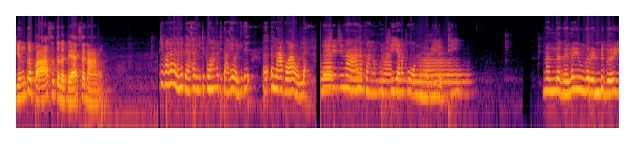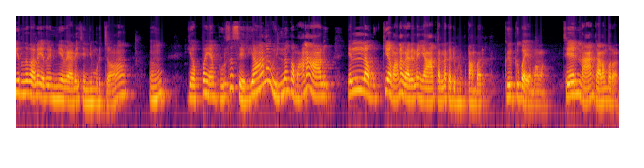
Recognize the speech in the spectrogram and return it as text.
எங்கே பாசத்தில் பேச நானும். பேசாதீங்க போங்கட்டி தலையை வலிக்குது. நான் போகிறேன் உள்ள. சரிட்டி நானும் கிளம்புறட்டி எனக்கு ஒன்றும் முடியலட்டி நல்ல வேலை இவங்க ரெண்டு பேரும் இருந்ததால ஏதோ இன்னிய வேலையை செஞ்சு முடித்தோம் ம்? எப்போ என் புருஷன் சரியான வில்லங்கமான ஆள். எல்லா முக்கியமான வேலையெல்லாம் என் தள்ள கட்டிப்பிடிப்புட்டான் பாரு. கிறுக்கு பையன் மாமா சரி நான் கிளம்புறேன்.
